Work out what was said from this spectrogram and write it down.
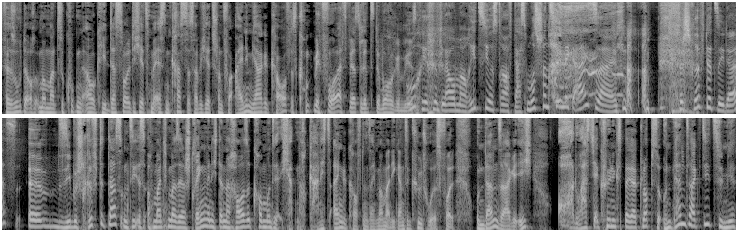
Versuchte auch immer mal zu gucken, ah okay, das sollte ich jetzt mal essen. Krass, das habe ich jetzt schon vor einem Jahr gekauft. Das kommt mir vor, als wäre es letzte Woche gewesen. Huch, hier ist eine blaue Mauritius drauf. Das muss schon ziemlich alt sein. Beschriftet sie das? Ähm, sie beschriftet das und sie ist auch manchmal sehr streng, wenn ich dann nach Hause komme und ich habe noch gar nichts eingekauft. Dann sage ich, Mama, die ganze Kühltruhe ist voll. Und dann sage ich, oh, du hast ja Königsberger Klopse. Und dann sagt sie zu mir,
